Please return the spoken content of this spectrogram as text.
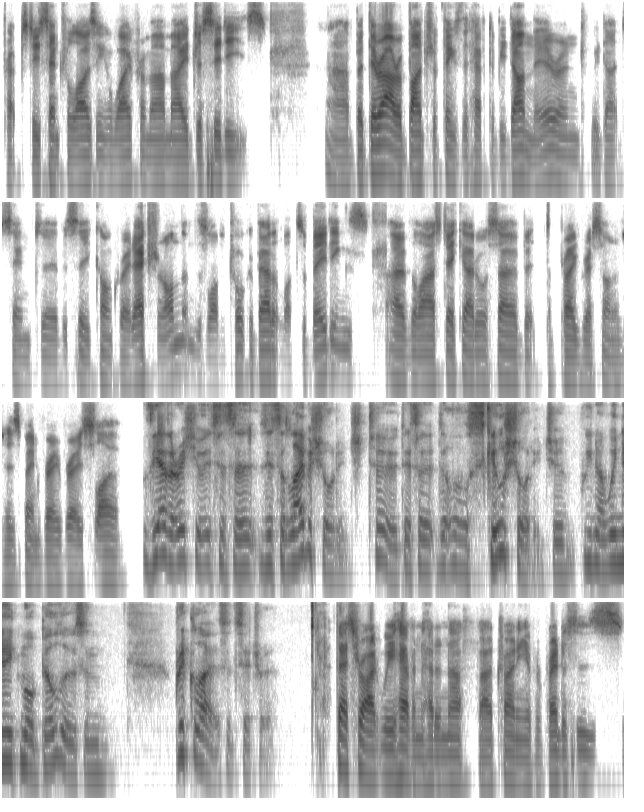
perhaps decentralising away from our major cities. Uh, but there are a bunch of things that have to be done there, and we don't seem to ever see concrete action on them. There's a lot of talk about it, lots of meetings over the last decade or so, but the progress on it has been very, very slow. The other issue is there's a, there's a labour shortage too. There's a, there's a skill shortage. You know, we need more builders and bricklayers, etc. That's right. We haven't had enough uh, training of apprentices.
